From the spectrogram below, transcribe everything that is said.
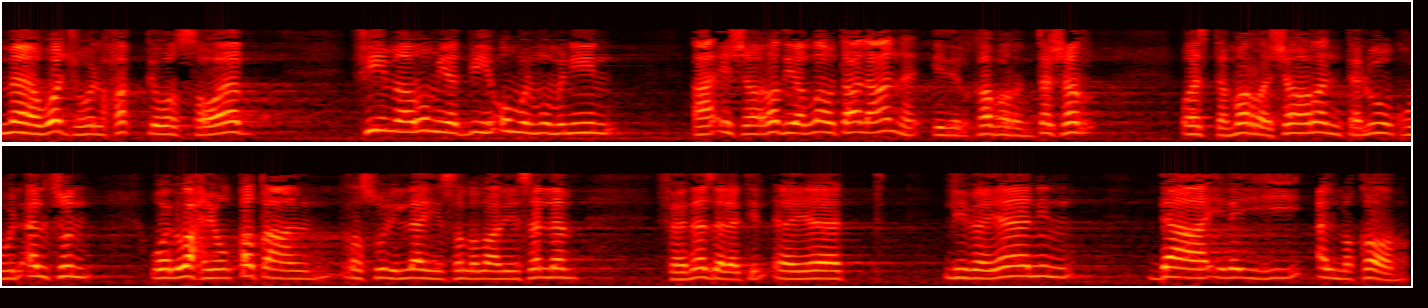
ما وجه الحق والصواب فيما رميت به أم المؤمنين عائشة رضي الله تعالى عنها إذ الخبر انتشر واستمر شهرا تلوقه الألسن والوحي انقطع عن رسول الله صلى الله عليه وسلم فنزلت الآيات لبيان دعا إليه المقام.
